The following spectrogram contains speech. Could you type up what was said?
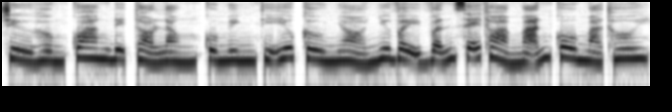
trừ Hồng Quang để tỏ lòng của mình thì yêu cầu nhỏ như vậy vẫn sẽ thỏa mãn cô mà thôi.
